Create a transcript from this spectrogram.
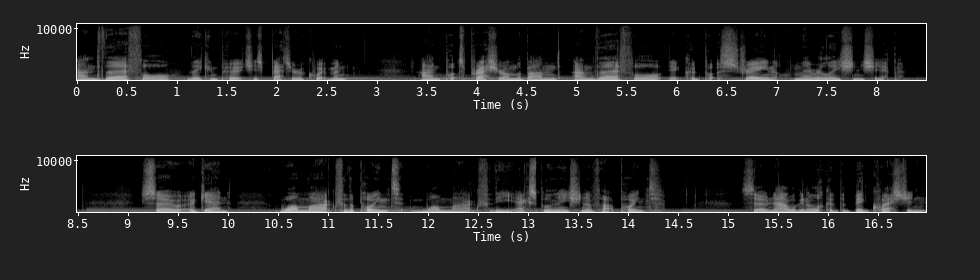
and therefore they can purchase better equipment, and puts pressure on the band, and therefore it could put a strain on their relationship. So, again, one mark for the point, one mark for the explanation of that point. So now we're going to look at the big question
